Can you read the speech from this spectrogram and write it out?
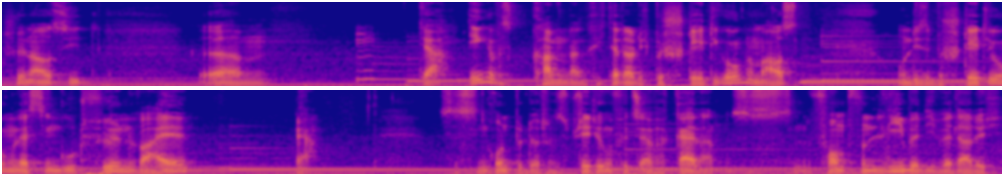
schön aussieht, ähm, ja, irgendwas kann, dann kriegt er dadurch Bestätigung im Außen. Und diese Bestätigung lässt ihn gut fühlen, weil, ja, es ist ein Grundbedürfnis. Bestätigung fühlt sich einfach geil an. Es ist eine Form von Liebe, die wir dadurch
